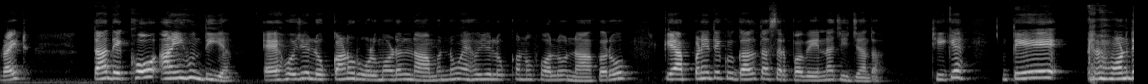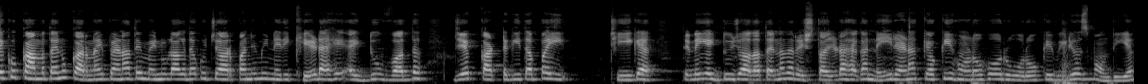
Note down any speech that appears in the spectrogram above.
ਰਾਈਟ ਤਾਂ ਦੇਖੋ, ਆਈ ਹੁੰਦੀ ਆ। ਇਹੋ ਜਿਹੇ ਲੋਕਾਂ ਨੂੰ ਰੋਲ ਮਾਡਲ ਨਾ ਮੰਨੋ, ਇਹੋ ਜਿਹੇ ਲੋਕਾਂ ਨੂੰ ਫੋਲੋ ਨਾ ਕਰੋ ਕਿ ਆਪਣੇ ਤੇ ਕੋਈ ਗਲਤ ਅਸਰ ਪਵੇ ਇਹਨਾਂ ਚੀਜ਼ਾਂ ਦਾ, ਠੀਕ ਹੈ? ਤੇ ਹੁਣ ਦੇਖੋ, ਕੰਮ ਤਾਂ ਇਹਨੂੰ ਕਰਨਾ ਹੀ ਪੈਣਾ ਤੇ ਮੈਨੂੰ ਲੱਗਦਾ ਕੋਈ 4-5 ਮਹੀਨੇ ਦੀ ਖੇਡ ਆ, ਇਹ ਐਦੂ ਵੱਧ ਜੇ ਕੱਟ ਗਈ ਤਾਂ ਭਾਈ ਠੀਕ ਹੈ, ਤੇ ਨਹੀਂ ਐਦੂ ਜ਼ਿਆਦਾ ਤਾਂ ਇਹਨਾਂ ਦਾ ਰਿਸ਼ਤਾ ਜਿਹੜਾ ਹੈਗਾ ਨਹੀਂ ਰਹਿਣਾ, ਕਿਉਂਕਿ ਹੁਣ ਉਹ ਰੋ ਰੋ ਕੇ ਵੀਡੀਓਜ਼ ਪਾਉਂਦੀ ਆ।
